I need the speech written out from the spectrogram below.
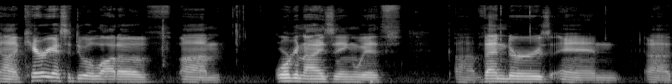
uh, Carrie has to do a lot of um, organizing with uh, vendors and uh,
